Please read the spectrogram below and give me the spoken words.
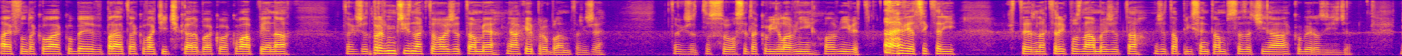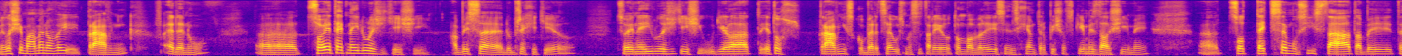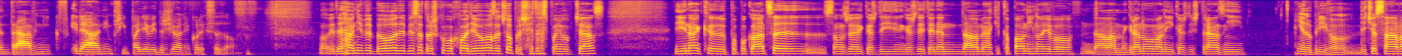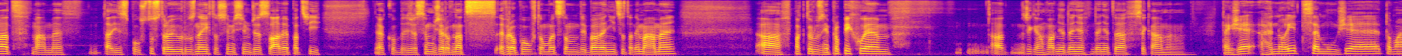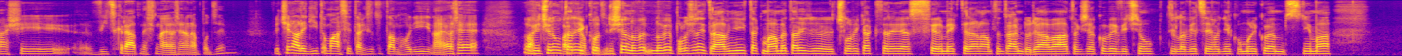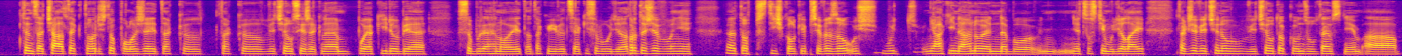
a je v tom taková, jakoby, vypadá to jako vatička nebo jako taková pěna takže první příznak toho, že tam je nějaký problém. Takže, takže to jsou asi takové hlavní, hlavní věc, věci, který, který, na kterých poznáme, že ta, že ta plíseň tam se začíná jakoby rozjíždět. Miloši, máme nový trávník v Edenu. Eh, co je teď nejdůležitější? Aby se dobře chytil, co je nejdůležitější udělat, je to trávník z koberce, už jsme se tady o tom bavili s Jindřichem Trpišovským i s dalšími. Eh, co teď se musí stát, aby ten trávník v ideálním případě vydržel několik sezon? No, ideální by bylo, kdyby se trošku ochladil a začal pršet aspoň občas. Jinak eh, po pokládce samozřejmě každý, každý týden dáváme nějaký kapalný hnojivo, dáváme granulovaný každý 14 dní. Je dobrý ho vyčesávat, máme tady spoustu strojů různých, to si myslím, že Slávě patří, jakoby, že se může rovnat s Evropou v tomhle tom vybavení, co tady máme a pak to různě propichujeme a říkám, hlavně denně, denně to sekáme. No. Takže hnojit se může Tomáši víckrát než na jaře a na podzim? Většina lidí to má asi tak, že to tam hodí na jaře, No, většinou tady, jako, když je nově, nově položený trávník, tak máme tady e, člověka, který je z firmy, která nám ten trávník dodává, takže jakoby většinou tyhle věci hodně komunikujeme s nima. Ten začátek toho, když to položí, tak e, tak eh, většinou si řekneme, po jaký době se bude hnojit a takové věci, jaký se budou dělat, protože oni eh, to z té školky přivezou už buď nějaký nahnojen nebo něco s tím udělají, takže většinou, většinou to konzultujeme s ním a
